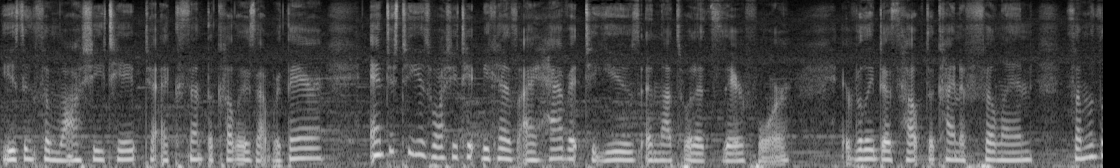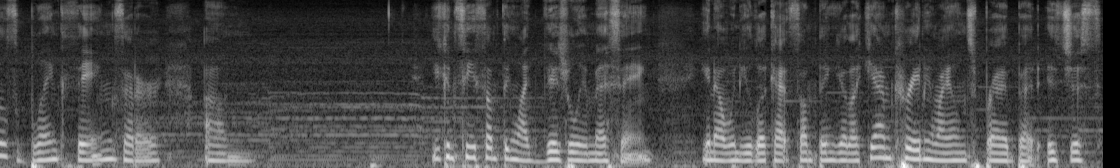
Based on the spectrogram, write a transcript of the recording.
using some washi tape to accent the colors that were there and just to use washi tape because I have it to use and that's what it's there for it really does help to kind of fill in some of those blank things that are um, you can see something like visually missing. You know when you look at something you're like yeah i'm creating my own spread but it's just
